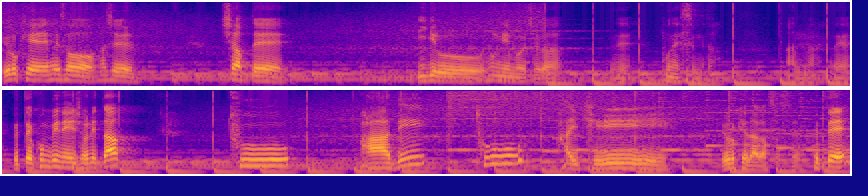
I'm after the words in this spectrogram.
이렇게 해서 사실 시합 때 이기루 형님을 제가 네, 보냈습니다. 안나. 네. 그때 콤비네이션이 딱 투 바디 투 하이킥 이렇게 나갔었어요. 그때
